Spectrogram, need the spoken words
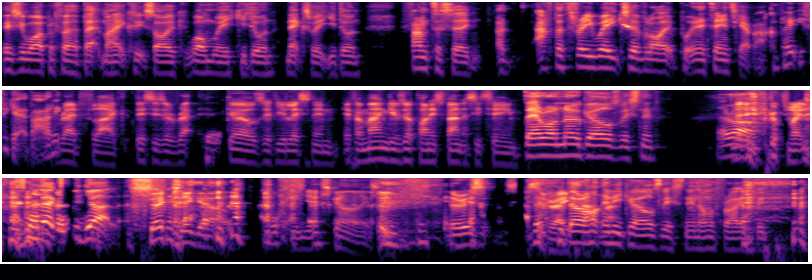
this is why I prefer BetMate because it's like one week you're done, next week you're done. Fantasy, I, after three weeks of like putting a team together, I completely forget about it. Red flag. This is a re- girls. If you're listening, if a man gives up on his fantasy team, There are no girls listening. All right. good point. Sexy girl. Sexy girl. Fucking yes, guys. There is there, great there stat, aren't any girls listening, I'm afraid. But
